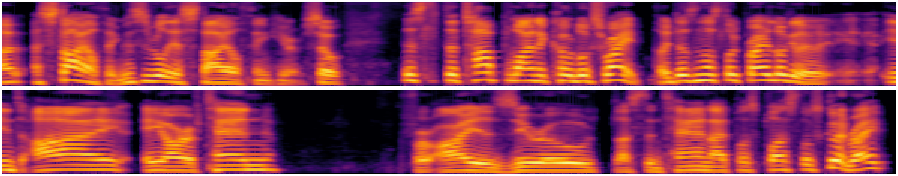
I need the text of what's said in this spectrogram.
a, a, style thing. This is really a style thing here. So this the top line of code looks right. Like, doesn't this look right? Look at it. int i, AR of 10, for i is 0, less than 10, i plus plus looks good, right?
